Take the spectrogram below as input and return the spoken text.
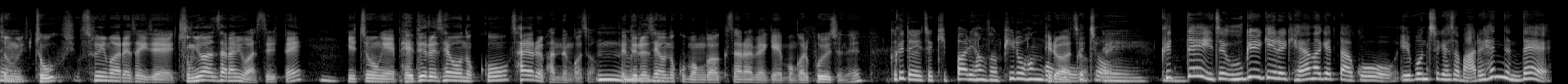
좀 네. 조, 소위 말해서 이제 중요한 사람이 왔을 때 음. 일종의 배드를 세워놓고 사열을 받는 거죠. 음. 배드를 세워놓고 뭔가 그 사람에게 뭔가를 보여주는. 그때 이제 깃발이 항상 필요한 거고. 필요하죠. 그쵸. 네. 음. 그때 이제 우길기를 개항하겠다고 일본 측에서 말을 했는데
